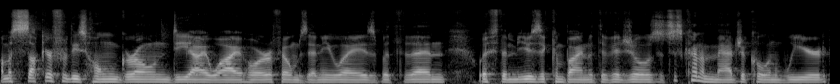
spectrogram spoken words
I'm a sucker for these homegrown DIY horror films, anyways. But then with the music combined with the visuals, it's just kind of magical and weird.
